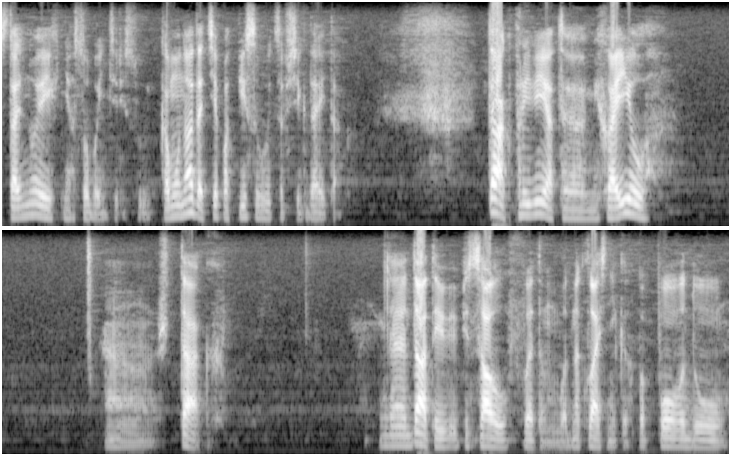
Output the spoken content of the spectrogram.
Остальное их не особо интересует. Кому надо, те подписываются всегда и так. Так, привет, э, Михаил. А, так, да, ты писал в этом в Одноклассниках по поводу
